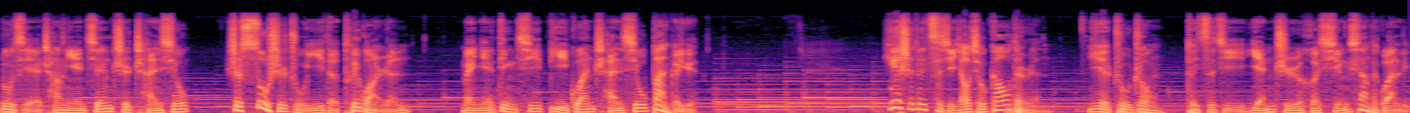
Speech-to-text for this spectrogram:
陆姐常年坚持禅修，是素食主义的推广人，每年定期闭关禅修半个月。越是对自己要求高的人，越注重对自己颜值和形象的管理。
